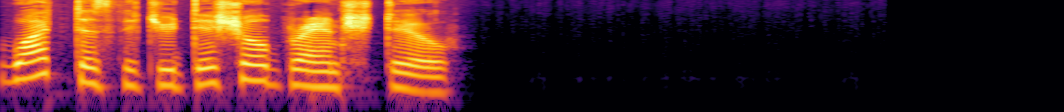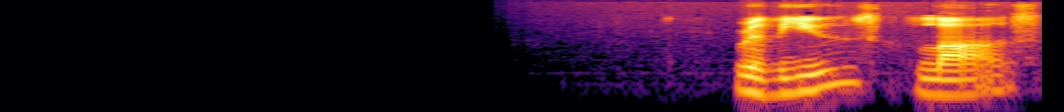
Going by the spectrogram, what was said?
What does the judicial branch do? Reviews laws.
